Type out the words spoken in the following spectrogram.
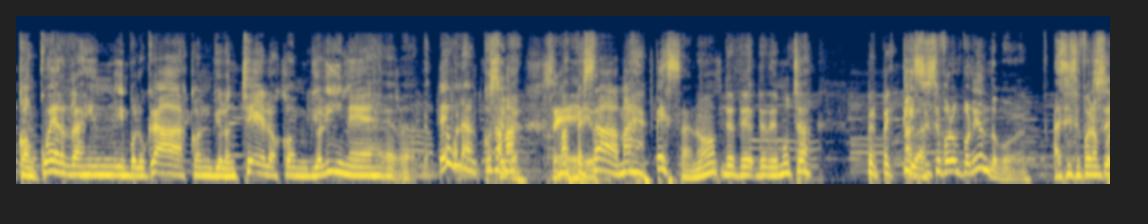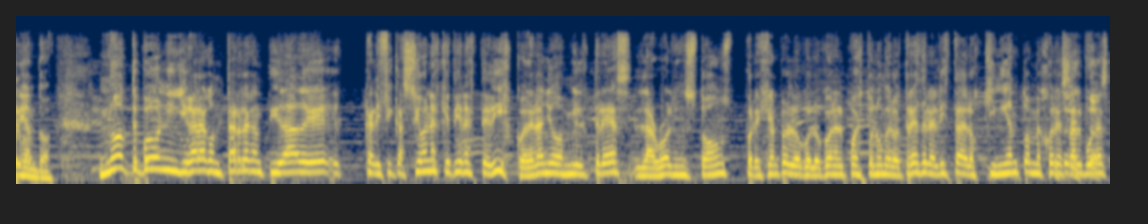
con cuerdas in- involucradas, con violonchelos, con violines. eh, Es una cosa Sí, más, sí. más pesada, más espesa, ¿no? Desde, desde muchas perspectivas. Así se fueron poniendo, pues. Así se fueron Sí, poniendo. No te puedo ni llegar a contar la cantidad de calificaciones que tiene este disco. En el año 2003, la Rolling Stones, por ejemplo, lo colocó en el puesto número 3 de la lista de los 500 mejores álbumes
